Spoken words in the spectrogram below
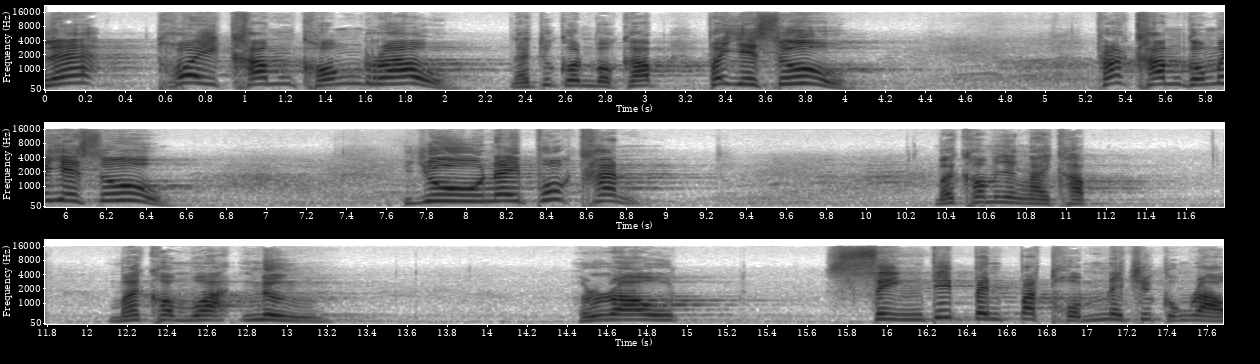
และถ้อยคำของเราไหนทุกคนบอกครับ พระเยซู พระคำของพระเยซู อยู่ในพวกท่านหมายความว่ายังไงครับหมายความว่าหนึ่งเราสิ่งที่เป็นประถมในชีวิตของเรา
